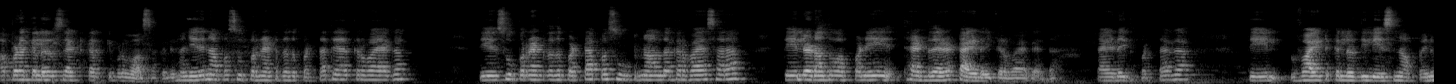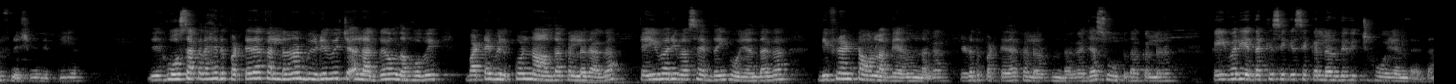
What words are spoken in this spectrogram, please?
ਆਪਣਾ ਕਲਰ ਸਿਲੈਕਟ ਕਰਕੇ ਬਣਵਾ ਸਕਦੇ ਹਾਂ। ਜਿਹਦੇ ਨਾਲ ਆਪਾਂ ਸੁਪਰ ਨੈਟ ਦਾ ਦੁਪੱਟਾ ਤਿਆਰ ਕਰਵਾਇਆਗਾ। ਤੇ ਸੁਪਰ ਨੈਟ ਦਾ ਦੁਪੱਟਾ ਆਪਾਂ ਸੂਟ ਨਾਲ ਦਾ ਕਰਵਾਇਆ ਸਾਰਾ, ਤੇ ਲੜਾਂ ਤੋਂ ਆਪਣੇ ਥ੍ਰੈਡ ਦਾ ਜਿਹੜਾ ਟਾਈ ਡਾਈ ਕਰਵਾਇਆ ਗਿਆ ਇਦਾਂ ਟਾਈ ਡਾਈ ਦੁਪੱਟਾਗਾ ਤੇ ਵਾਈਟ ਕਲਰ ਦੀ ਲੇਸ ਨਾਲ ਆਪਾਂ ਇਹਨੂੰ ਫਿਨਿਸ਼ਿੰਗ ਦਿੱਤੀ ਆ। ਜੇ ਹੋ ਸਕਦਾ ਹੈ ਦੁਪੱਟੇ ਦਾ ਕਲਰ ਨਾ ਵੀਡੀਓ ਵਿੱਚ ਅਲੱਗ ਆਉਂਦਾ ਹੋਵੇ ਬਟ ਇਹ ਬਿਲਕੁਲ ਨਾਲ ਦਾ ਕਲਰ ਹੈਗਾ ਕਈ ਵਾਰੀ ਬਸ ਇਦਾਂ ਹੀ ਹੋ ਜਾਂਦਾਗਾ ਡਿਫਰੈਂਟ ਆਉਣ ਲੱਗ ਜਾਂਦਾ ਹੁੰਦਾਗਾ, ਜਿਹੜਾ ਦੁਪੱਟੇ ਦਾ ਕਲਰ ਹੁੰਦਾਗਾ ਜਾਂ ਸੂਟ ਦਾ ਕਲਰ ਕਈ ਵਾਰੀ ਇਦਾਂ ਕਿਸੇ ਕਿਸੇ ਕਲਰ ਦੇ ਵਿੱਚ ਹੋ ਜਾਂਦਾ ਇਦਾਂ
